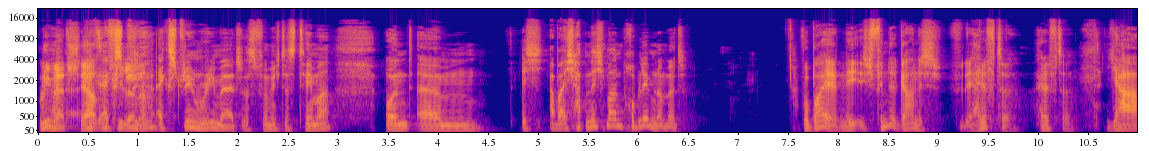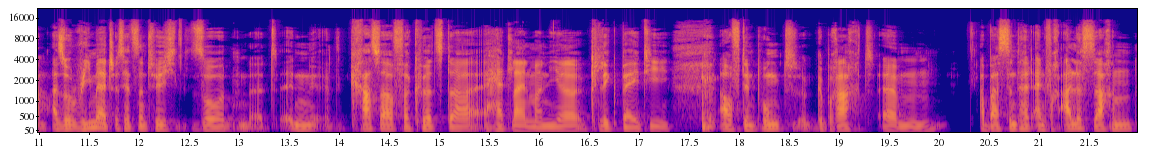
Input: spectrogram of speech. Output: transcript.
Rematch, ja, sind viele, ne? Extreme Rematch ist für mich das Thema. Und ähm, ich, aber ich habe nicht mal ein Problem damit. Wobei, nee, ich finde gar nicht. Hälfte, Hälfte. Ja, also Rematch ist jetzt natürlich so in krasser, verkürzter Headline-Manier, clickbaity auf den Punkt gebracht. Ähm, aber es sind halt einfach alles Sachen,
